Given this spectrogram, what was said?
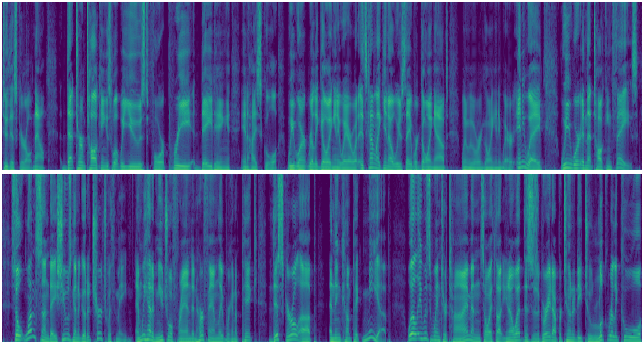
to this girl. Now, that term talking is what we used for pre dating in high school. We weren't really going anywhere. Or what It's kind of like, you know, we say we're going out when we weren't going anywhere. Anyway, we were in that talking phase. So one Sunday, she was going to go to church with me, and we had a mutual friend and her family were going to pick this girl up and then come pick me up. Well, it was winter time, and so I thought, you know what? This is a great opportunity to look really cool.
